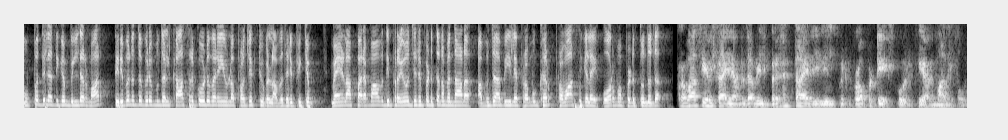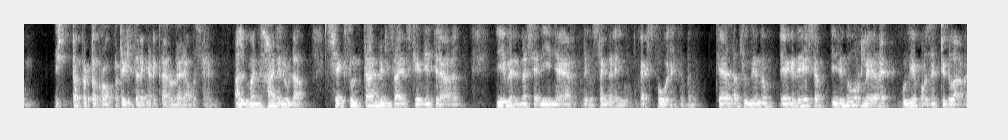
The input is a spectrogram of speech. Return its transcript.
മുപ്പതിലധികം ബിൽഡർമാർ തിരുവനന്തപുരം മുതൽ കാസർഗോഡ് വരെയുള്ള പ്രൊജക്ടുകൾ അവതരിപ്പിക്കും. മേള പരമാവധി പ്രയോജനപ്പെടുത്തണമെന്നാണ് അബുദാബിയിലെ പ്രമുഖർ പ്രവാസികളെ ഓർമ്മപ്പെടുത്തുന്നത്. പ്രവാസികൾക്കായി അബുദാബിയിൽ ബൃഹത്തായ രീതിയിൽ ഒരു പ്രോപ്പർട്ടി എക്സ്പോ മാതൃഭൂമി. ഇഷ്ടപ്പെട്ട പ്രോപ്പർട്ടിയിൽ തിരഞ്ഞെടുക്കാനുള്ള ഒരു അവസരം. അൽ മൻഹാനിലുള്ള ഷെയ്ഖ് സുൽത്താൻ ബിൻ സായിദ് സ്റ്റേഡിയത്തിലാണ് ഈ വരുന്ന ശനി ഞായർ ദിവസങ്ങളിൽ എക്സ്പോ ഒരുക്കുന്നത്. കേരളത്തിൽ നിന്നും ഏകദേശം ഇരുന്നൂറിലേറെ പുതിയ പ്രൊജക്ടുകളാണ്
